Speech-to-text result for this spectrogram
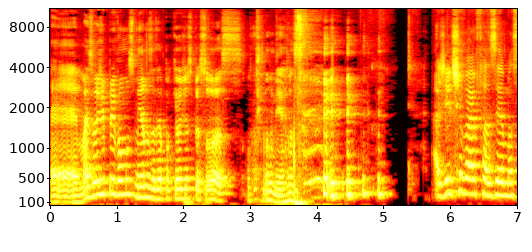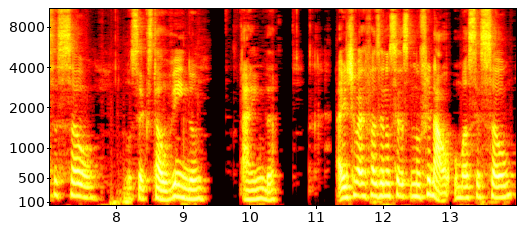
É, mas hoje privamos menos, até porque hoje as pessoas opinam menos. A gente vai fazer uma sessão, você que está ouvindo ainda, a gente vai fazer no, no final uma sessão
